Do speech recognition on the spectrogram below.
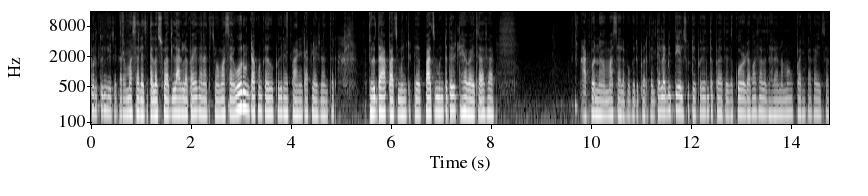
परतून घ्यायच्या कारण मसाल्याचा त्याला स्वाद लागला पाहिजे ना त्याच्यामुळे मसाला वरून टाकून काही उपयोग नाही पाणी टाकल्याच्यानंतर थोडं दहा पाच मिनटं ठेव पाच मिनटं तरी ठेवायचा असा. आपण मसाला वगैरे परतायला त्याला बी तेल सुटेपर्यंत परतायचा कोरडा मसाला झाला ना मग पाणी टाकायचं.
